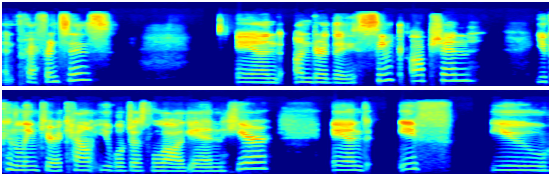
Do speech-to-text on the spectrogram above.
and Preferences. And under the sync option, you can link your account. You will just log in here. And if you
